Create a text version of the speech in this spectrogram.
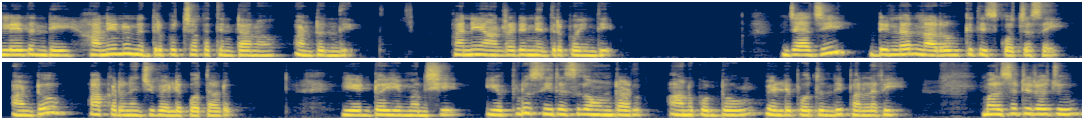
లేదండి హనీను నిద్రపుచ్చాక తింటాను అంటుంది. హనీ ఆల్రెడీ నిద్రపోయింది. జాజీ డిన్నర్ నా రూమ్కి తీసుకొచ్చేసాయి అంటూ అక్కడి నుంచి వెళ్ళిపోతాడు. ఏంటో ఈ మనిషి ఎప్పుడూ సీరియస్గా ఉంటాడు అనుకుంటూ వెళ్ళిపోతుంది పల్లవి. మరుసటి రోజు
